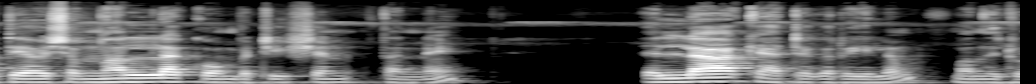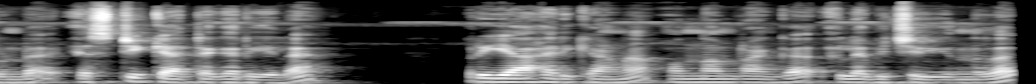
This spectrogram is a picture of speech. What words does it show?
അത്യാവശ്യം നല്ല കോമ്പറ്റീഷൻ തന്നെ എല്ലാ കാറ്റഗറിയിലും വന്നിട്ടുണ്ട്. എസ് ടി കാറ്റഗറിയിൽ പ്രിയാഹരിക്കാണ് ഒന്നാം റാങ്ക് ലഭിച്ചിരിക്കുന്നത്.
